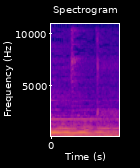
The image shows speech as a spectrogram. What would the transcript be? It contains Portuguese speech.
Música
